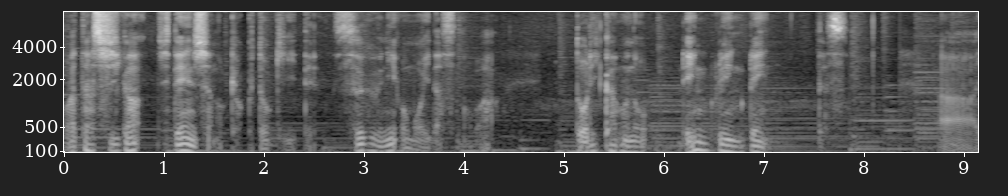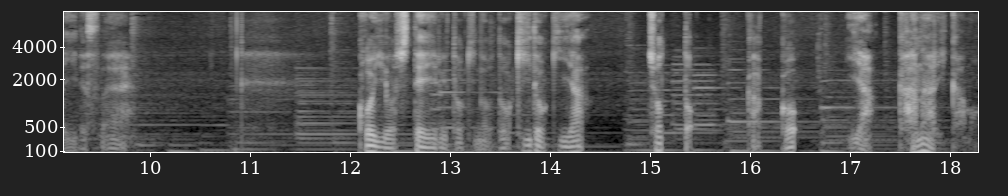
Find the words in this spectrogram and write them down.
私が自転車の曲と聞いてすぐに思い出すのはドリカムのリンリンリンです。ああいいですね。恋をしている時のドキドキやちょっとかっこいやかなりかも。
